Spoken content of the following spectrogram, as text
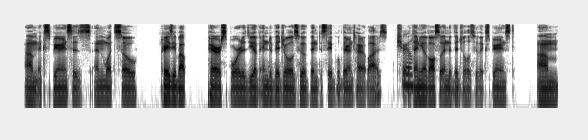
um, experiences. And what's so crazy about parasport is you have individuals who have been disabled their entire lives, true. but then you have also individuals who've experienced um,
